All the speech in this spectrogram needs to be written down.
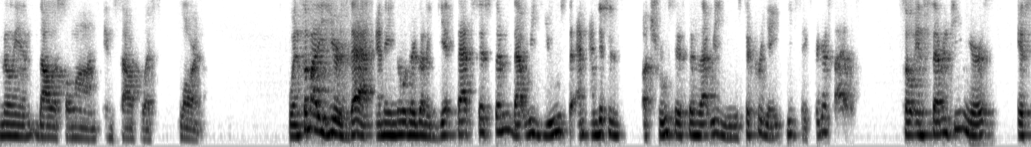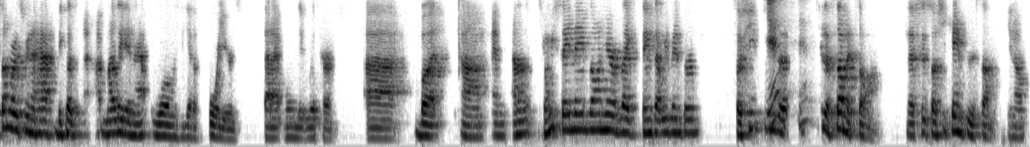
million dollar salons in Southwest Florida. When somebody hears that and they know they're going to get that system that we use, and, and this is a true system that we use to create these six figure stylists. So in 17 years, it's somewhere between a half because my lady and I were only together four years that I owned it with her. Uh, but um, and I don't can we say names on here of like things that we've been through? So she, she's yeah, a she's a summit salon. So she came through the summit, you know.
